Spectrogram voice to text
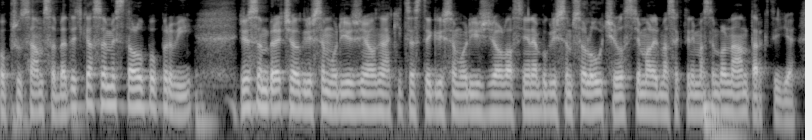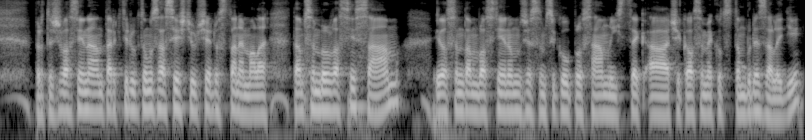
popřu sám sebe. Teďka se mi stalo poprvé, že jsem brečel, když jsem odjížděl z nějaký cesty, když jsem odjížděl vlastně, nebo když jsem se loučil s těma lidma, se kterými jsem byl na Antarktidě. Protože vlastně na Antarktidu, k tomu se asi ještě určitě dostaneme, ale tam jsem byl vlastně sám. Jel jsem tam vlastně jenom, že jsem si koupil sám lístek a čekal jsem, jako co tam bude za lidi.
